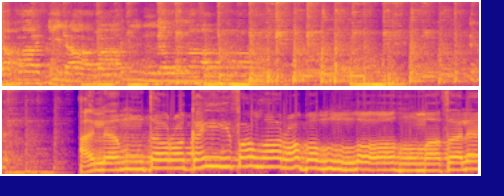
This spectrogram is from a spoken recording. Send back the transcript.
யா இலாகா இல்லல்லா ألم تر كيف ضرب الله مثلا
